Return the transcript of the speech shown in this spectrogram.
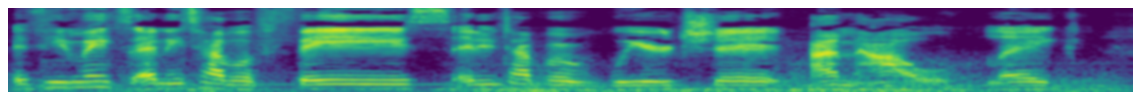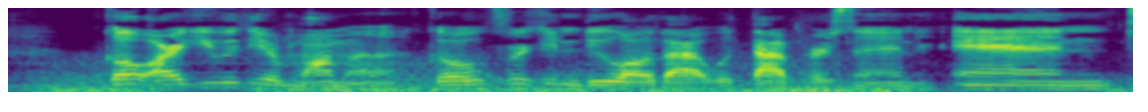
if he makes any type of face, any type of weird shit, I'm out. Like, go argue with your mama. Go freaking do all that with that person. And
